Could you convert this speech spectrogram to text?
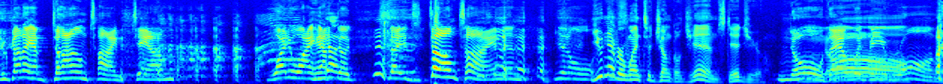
you got to have downtime, Tim. Why do I have Yeah. to? It's downtime, and you know. You never went to Jungle Gyms, did you? No, that would be wrong.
